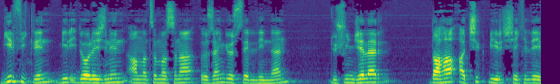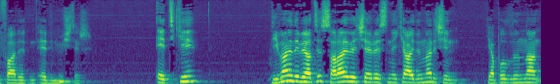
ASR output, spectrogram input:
bir fikrin, bir ideolojinin anlatılmasına özen gösterildiğinden düşünceler daha açık bir şekilde ifade edilmiştir. Etki, divan edebiyatı saray ve çevresindeki aydınlar için yapıldığından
